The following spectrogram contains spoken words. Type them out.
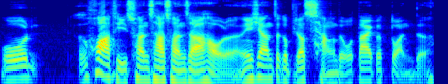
我话题穿插穿插好了，因为像这个比较长的，我搭一个短的，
